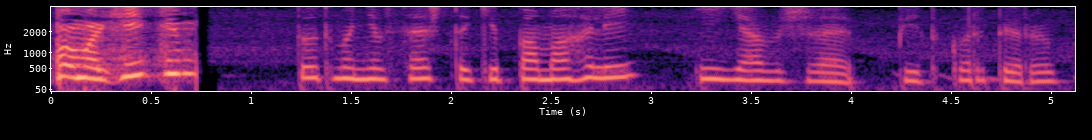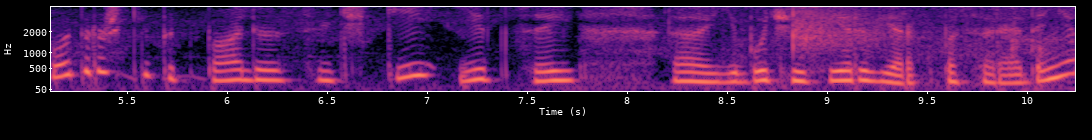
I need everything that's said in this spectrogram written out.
Помогите Тут мені все ж таки помогли, і я вже під квартирою подружки підпалюю свічки і цей е, їбучий фєєрверк посередині.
